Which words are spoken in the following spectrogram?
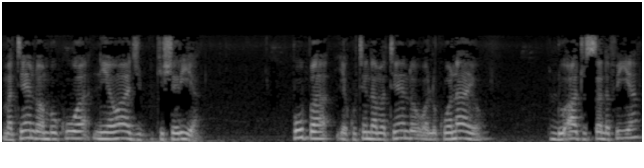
matendo ambokuwa ni ya wajibu kisheria pupa ya kutenda matendo walikuwa nayo. Duatu salafia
